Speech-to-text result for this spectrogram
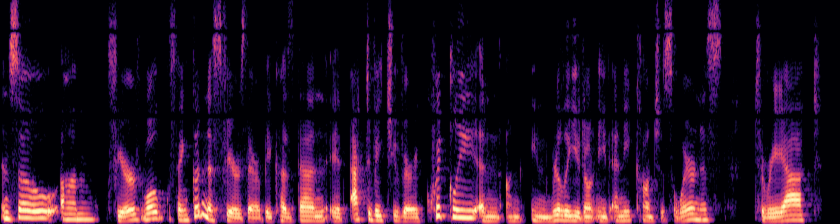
And so um, fear, well, thank goodness fear is there because then it activates you very quickly and, um, and really you don't need any conscious awareness to react.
